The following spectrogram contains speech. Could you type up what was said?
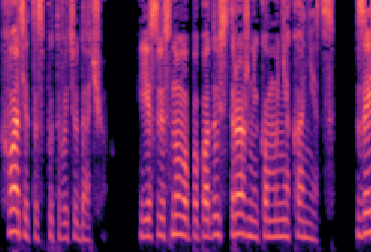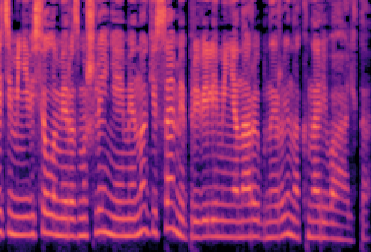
Хватит испытывать удачу. Если снова попадусь стражником, мне конец. За этими невеселыми размышлениями ноги сами привели меня на рыбный рынок на Риваальто.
